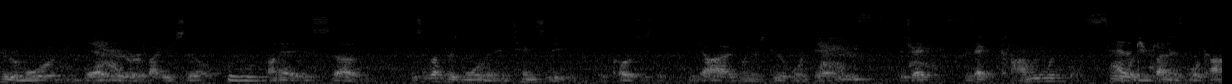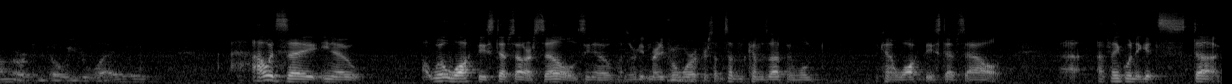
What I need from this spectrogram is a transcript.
two or more gathered or by yourself, Mm-hmm. on that is, uh, it seems like there's more of an intensity the closest to to God when there's two or more gathered. Is that, is that common with So people? Do you find it's more common or it can go either way? I would say, you know, we'll walk these steps out ourselves, you know, as we're getting ready for work or something, something comes up and we'll kind of walk these steps out. I- I think when it gets stuck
